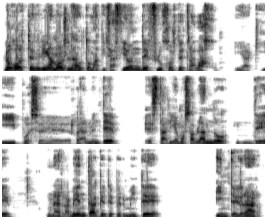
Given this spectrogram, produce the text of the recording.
Luego tendríamos la automatización de flujos de trabajo y aquí pues realmente estaríamos hablando de una herramienta que te permite integrar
